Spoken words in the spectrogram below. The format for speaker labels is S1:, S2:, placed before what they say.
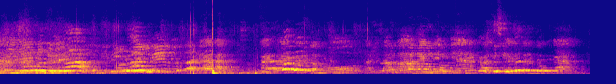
S1: Amen.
